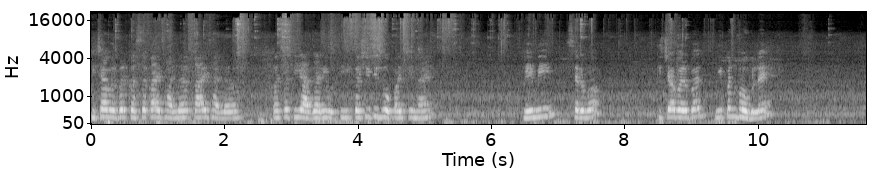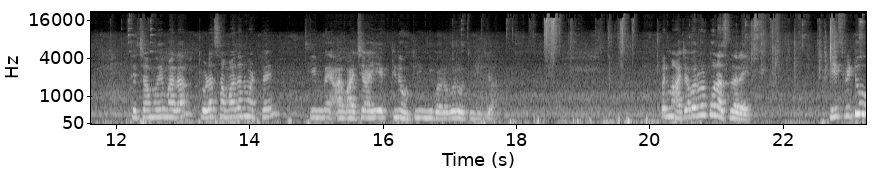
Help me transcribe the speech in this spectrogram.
तिच्याबरोबर कसं काय झालं काय झालं कसं ती आजारी होती कशी ती झोपायची नाही हे मी सर्व तिच्याबरोबर मी पण भोगलं आहे त्याच्यामुळे मला थोडा समाधान वाटतंय की मी माझी आई एकटी नव्हती मी बरोबर होती तिच्या पण माझ्याबरोबर कोण असणार आहे ही स्वीटू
